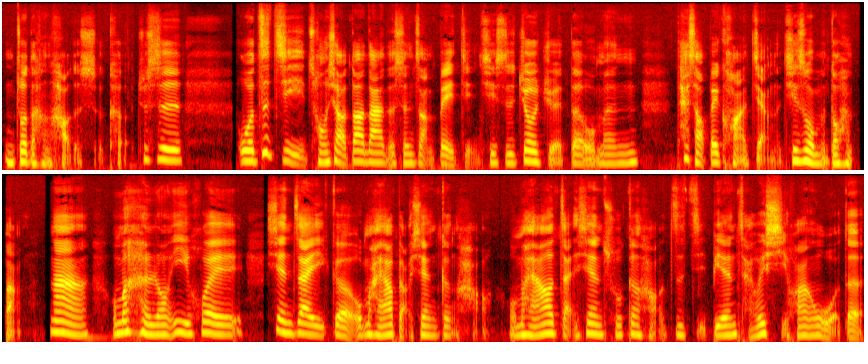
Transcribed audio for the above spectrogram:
你做的很好的时刻。就是我自己从小到大的生长背景，其实就觉得我们太少被夸奖了。其实我们都很棒，那我们很容易会陷在一个我们还要表现更好。我们还要展现出更好自己，别人才会喜欢我的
